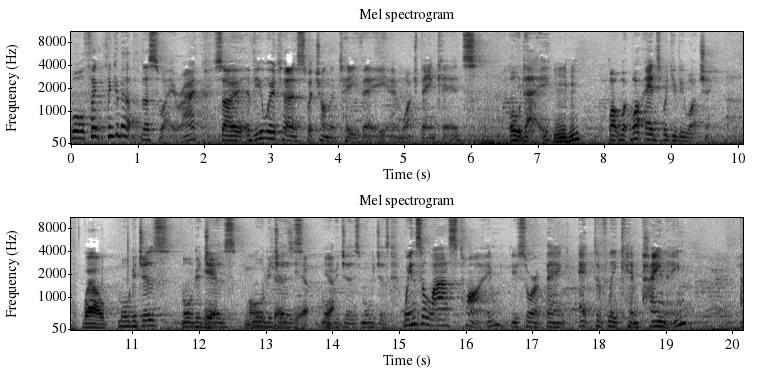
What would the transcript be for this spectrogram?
Well, think think about it this way, right? So, if you were to switch on the TV and watch bank ads all day, Mm-hmm. what, what what ads would you be watching? Well, Mortgages, mortgages, Yeah, mortgages, mortgages, yeah, yeah. mortgages, mortgages. When's the last time you saw a bank actively campaigning uh,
